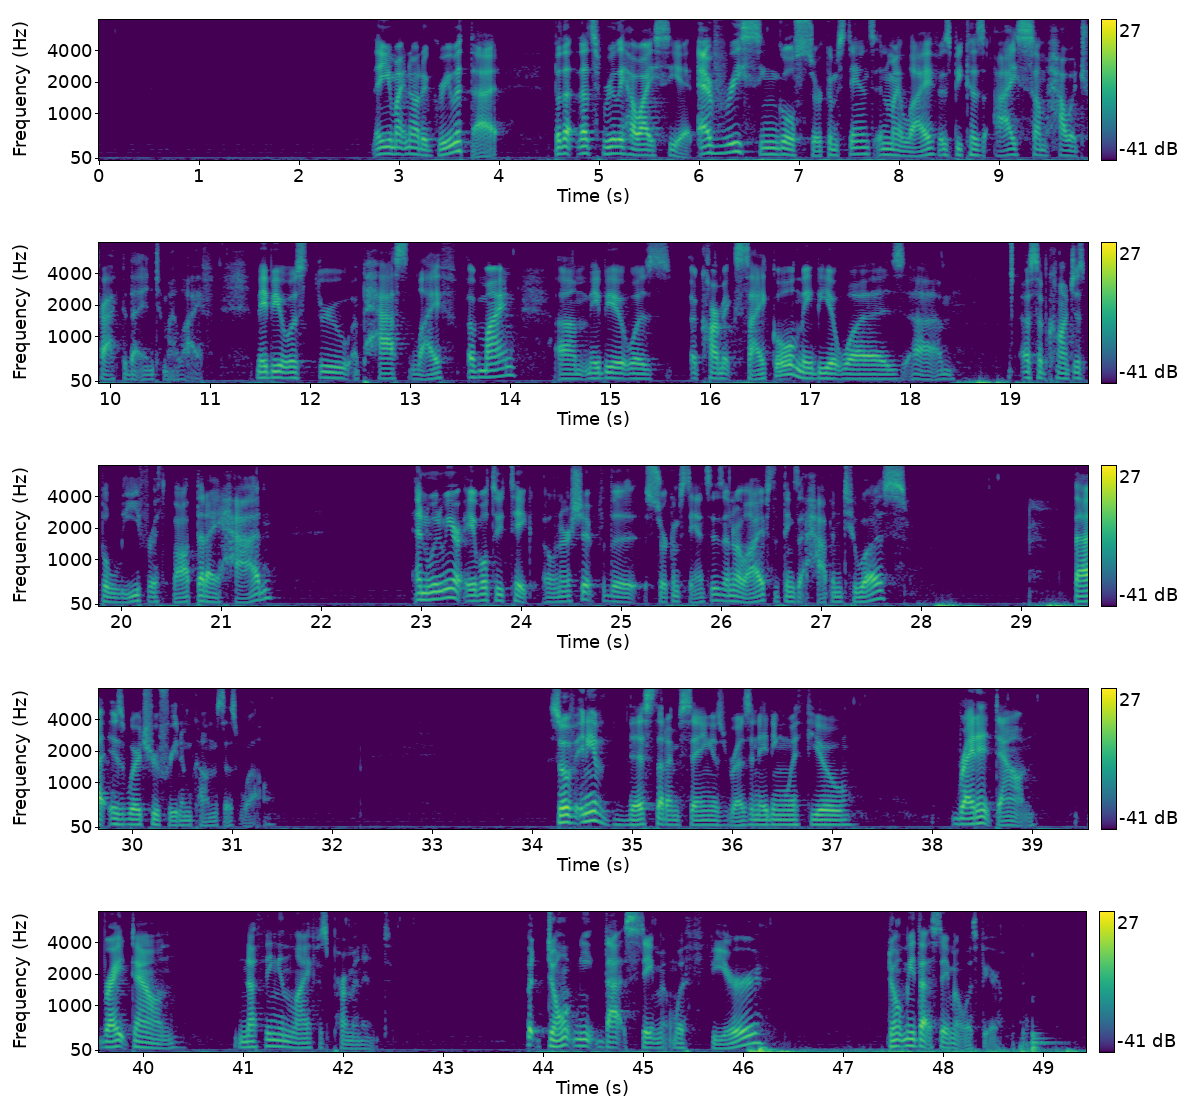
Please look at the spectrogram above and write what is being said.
Now, you might not agree with that, but that, that's really how I see it. Every single circumstance in my life is because I somehow attracted that into my life. Maybe it was through a past life of mine. Um, maybe it was a karmic cycle. Maybe it was um, a subconscious belief or thought that I had. And when we are able to take ownership for the circumstances in our lives, the things that happen to us, that is where true freedom comes as well. So, if any of this that I'm saying is resonating with you, write it down. Write down nothing in life is permanent. But don't meet that statement with fear. Don't meet that statement with fear.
